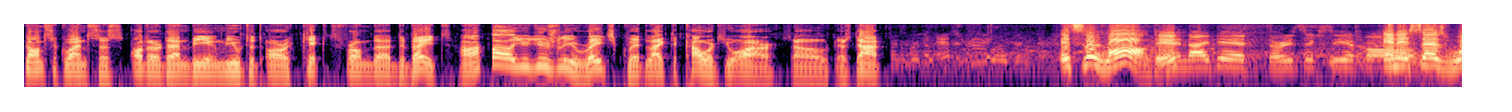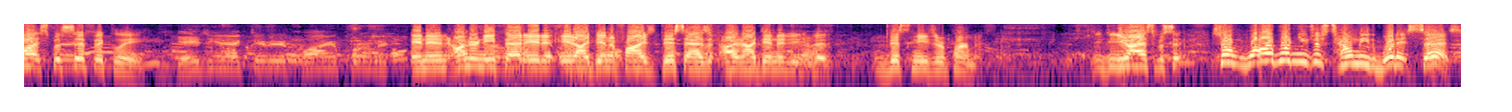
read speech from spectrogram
consequences other than being muted or kicked from the debate, huh? Well, you usually rage quit like the coward you are, so there's that. It's the law, dude. And I did 36 CFR. And it says what specifically? Engaging in activity requiring a permit. And then underneath that, it, it identifies this as an identity that this needs a permit. You know, as specific. So why wouldn't you just tell me what it says?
